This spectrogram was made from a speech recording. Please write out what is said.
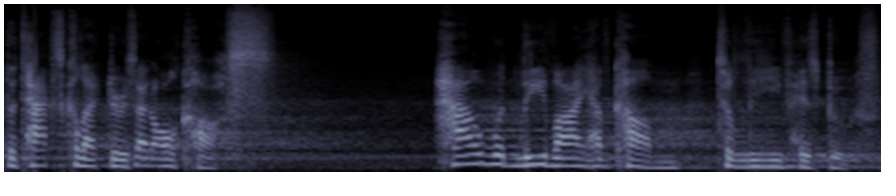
the tax collectors at all costs. How would Levi have come to leave his booth?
